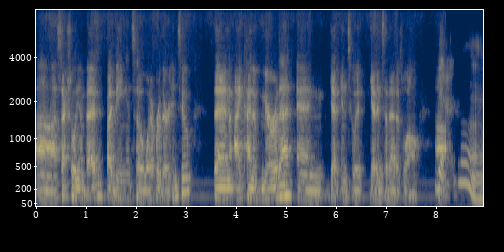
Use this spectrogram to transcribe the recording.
uh sexually in bed by being into whatever they're into then i kind of mirror that and get into it get into that as well uh, yeah.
